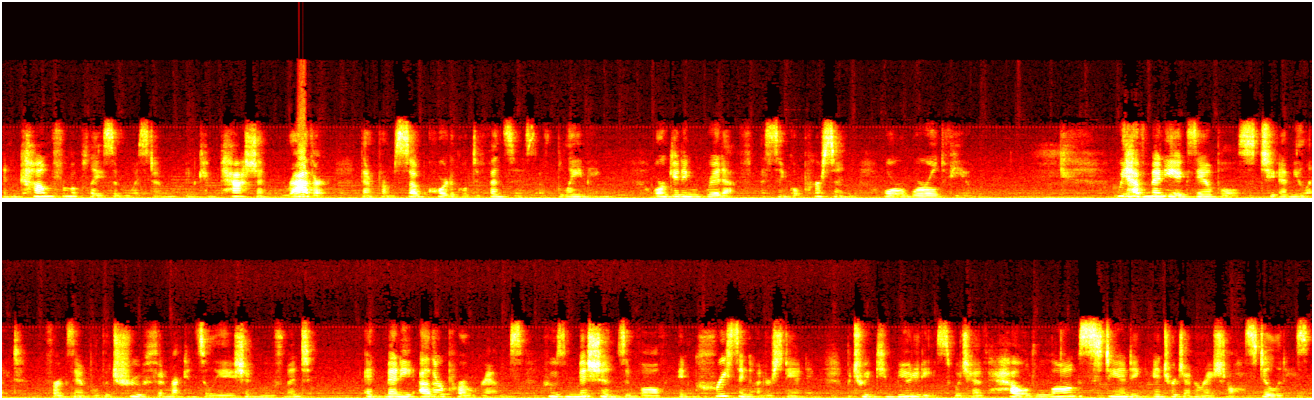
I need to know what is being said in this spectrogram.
and come from a place of wisdom and compassion rather than from subcortical defenses of blaming or getting rid of a single person or worldview. We have many examples to emulate for example, the Truth and Reconciliation Movement, and many other programs whose missions involve increasing understanding between communities which have held long standing intergenerational hostilities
